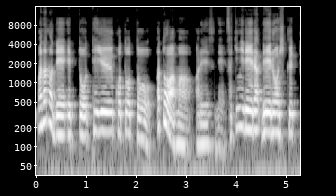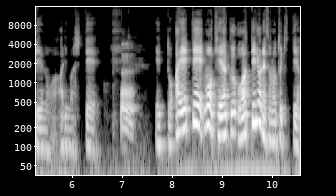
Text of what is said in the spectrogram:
まあ、なので、えっと、っていうことと、あとはまあ、あれですね、先にレールレールを引くっていうのはありまして、うん。えっと、あえて、もう契約終わってるよね、その時っていう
